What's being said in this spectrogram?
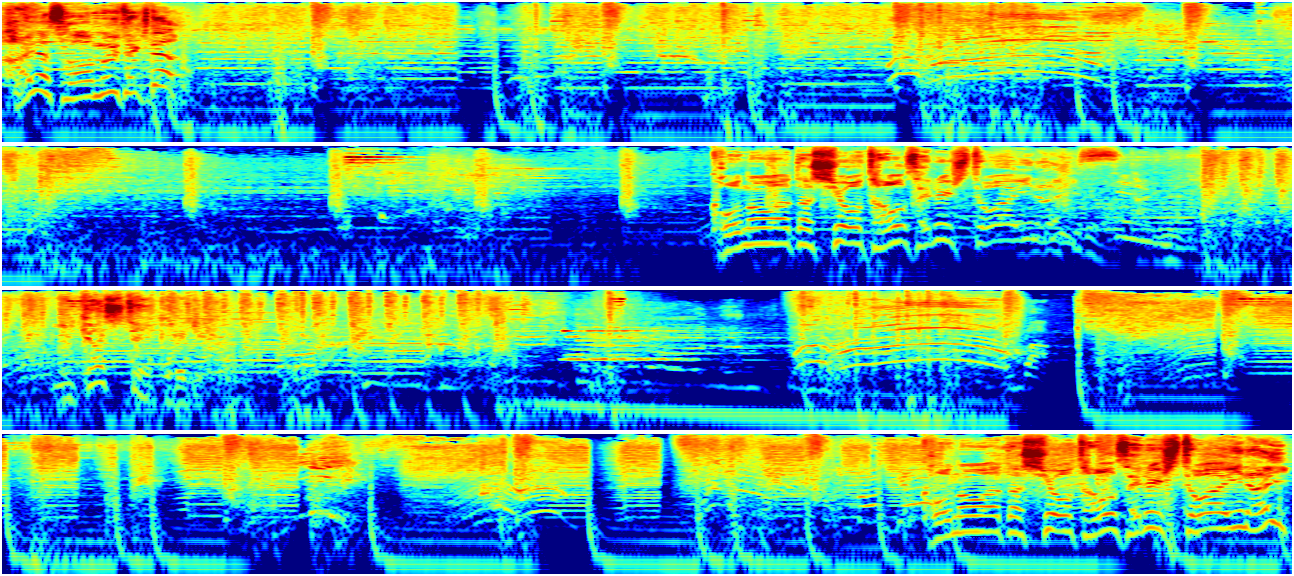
速さは無敵だ。この私を倒せる人はいない。かしていくべきだ。この私を倒せる人はいない。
